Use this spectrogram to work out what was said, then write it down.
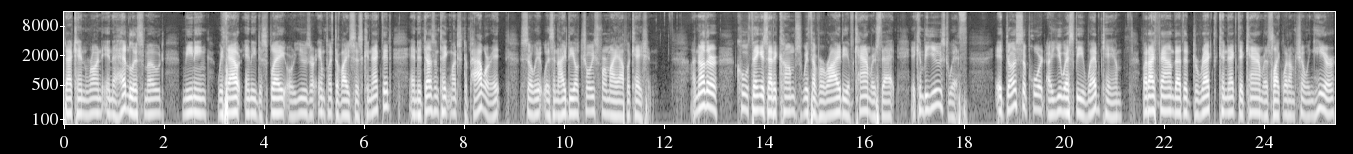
that can run in a headless mode, meaning without any display or user input devices connected, and it doesn't take much to power it, so it was an ideal choice for my application. Another cool thing is that it comes with a variety of cameras that it can be used with. It does support a USB webcam, but I found that the direct connected cameras like what I'm showing here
